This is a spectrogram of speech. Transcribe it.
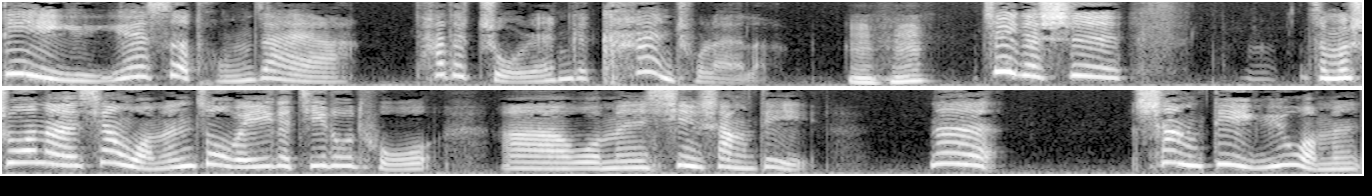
帝与约瑟同在啊，他的主人给看出来了。嗯哼，这个是怎么说呢？像我们作为一个基督徒啊、我们信上帝，那上帝与我们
